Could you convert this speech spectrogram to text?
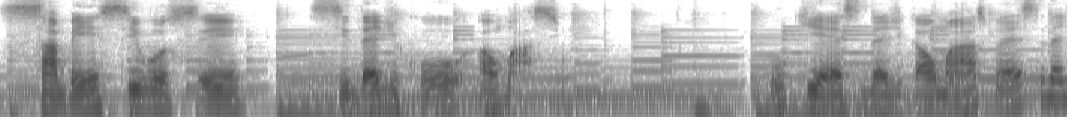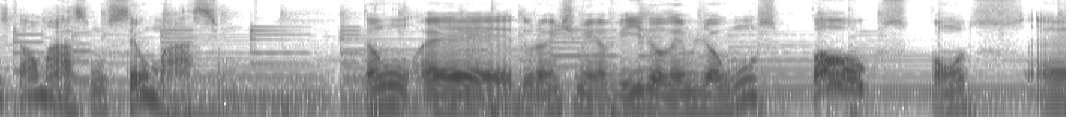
saber se você se dedicou ao máximo. O que é se dedicar ao máximo? É se dedicar ao máximo, o seu máximo. Então, é, durante minha vida, eu lembro de alguns poucos pontos é,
